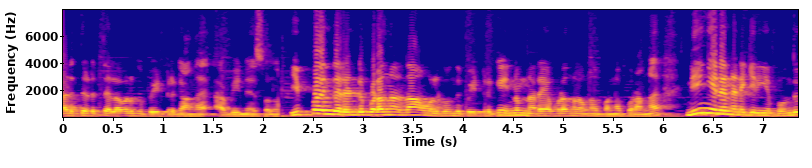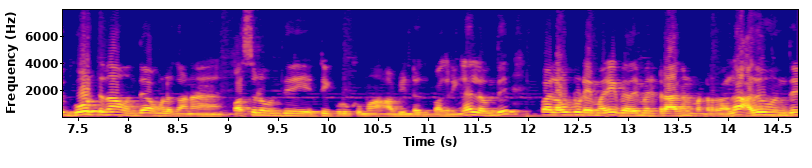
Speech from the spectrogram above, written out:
அடுத்தடுத்த லெவலுக்கு போயிட்டு இருக்காங்க. அப்படின்னு சொல்லலாம் இப்போ இந்த ரெண்டு படங்கள் தான் அவங்களுக்கு வந்து போயிட்டு இருக்கு இன்னும் நிறைய படங்கள் அவங்க பண்ண போறாங்க. நீங்க என்ன நினைக்கிறீங்க? இப்போ வந்து கோட்டு தான் வந்து அவங்களுக்கான வசூலை வந்து எட்டி கொடுக்குமா அப்படின்றது பாக்குறீங்களா? இல்லை வந்து இப்போ லவ் டுடே மாதிரி இப்போ அதே மாதிரி டிராகன் பண்றதுனால அதுவும் வந்து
